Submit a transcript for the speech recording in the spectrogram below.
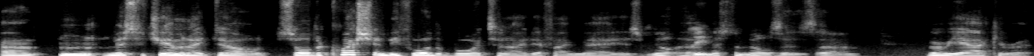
Um, Mr. Chairman, I don't. So the question before the board tonight, if I may, is, Mil- uh, Mr. Mills is um, very accurate.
